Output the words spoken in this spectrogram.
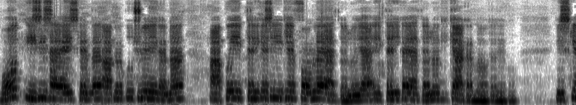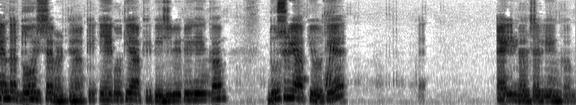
बहुत इजी सा है इसके अंदर, आपने कुछ भी नहीं करना। आपको एक तरीके से ये फॉर्मूला याद कर लो या एक तरीका याद कर लो कि क्या करना होता है, देखो। इसके अंदर दो हिस्से बढ़ते हैं आपके। एक होती है आपकी पीजीबीपी की इनकम दूसरी आपकी होती है एग्रीकल्चर की इनकम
